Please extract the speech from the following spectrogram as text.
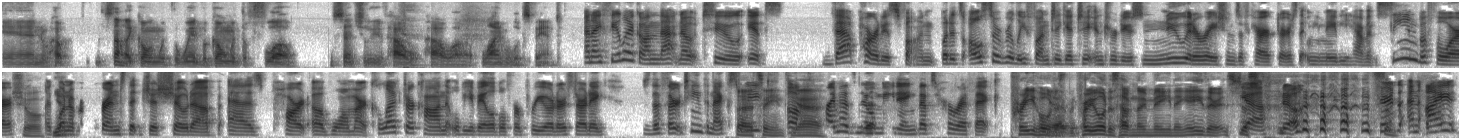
and how. It's not like going with the wind, but going with the flow, essentially, of how how uh, line will expand. And I feel like on that note too, it's that part is fun, but it's also really fun to get to introduce new iterations of characters that we maybe haven't seen before. sure. Like Yeah. one of our friends that just showed up as part of Walmart Collector Con that will be available for pre-order starting the 13th next week? 13th, Oh, yeah. Time has no meaning. That's horrific. Pre-orders Yeah, pre-orders have no meaning either. It's just yeah, no. it's a- and I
